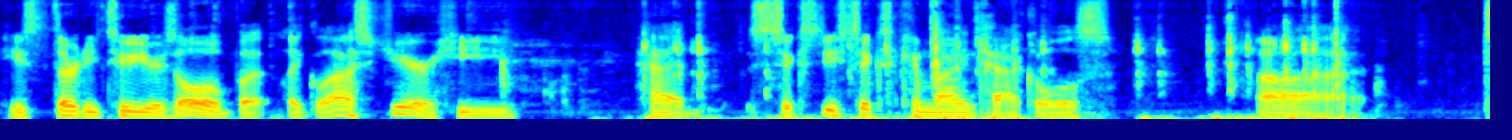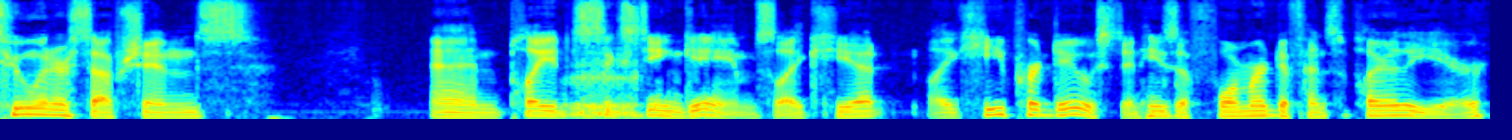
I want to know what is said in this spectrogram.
he's thirty two years old. But like last year, he had sixty six combined tackles, uh, two interceptions, and played sixteen games. Like he had, like he produced, and he's a former Defensive Player of the Year.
